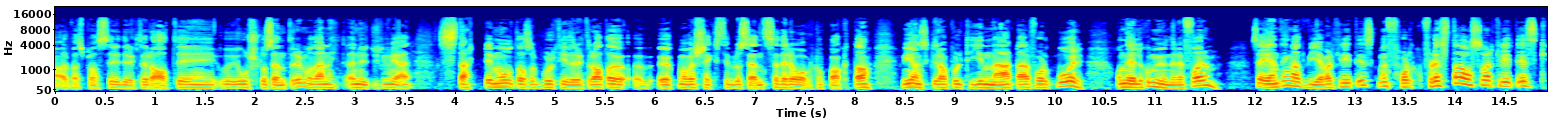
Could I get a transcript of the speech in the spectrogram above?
arbeidsplasser i direktorat i, i Oslo sentrum. og Det er en, en utvikling vi er sterkt imot. altså Politidirektoratet har økt med over 60 siden dere overtok pakta. Vi ønsker å ha politiet nært der folk bor. Og når det gjelder kommunereform, så én ting er at vi har vært kritiske, men folk flest har også vært kritiske.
